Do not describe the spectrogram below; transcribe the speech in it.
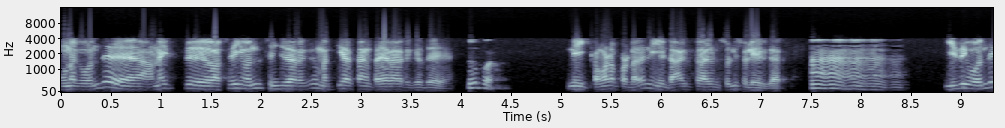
உனக்கு வந்து அனைத்து வசதியும் வந்து செஞ்சு தரக்கு மத்திய அரசாங்கம் தயாரா இருக்குது. சூப்பர். நீ கவலைப்படாத நீ டாக்டர் ஆகுன்னு சொல்லி சொல்லியிருக்காரு. இது வந்து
